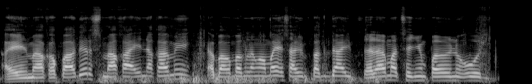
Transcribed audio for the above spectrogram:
Ayan mga kapaders, makain na kami. Abang-abang lang mamaya sa aming pag-dive. Salamat sa inyong panonood.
